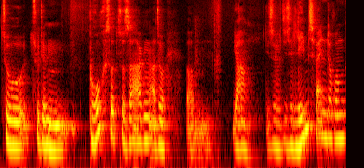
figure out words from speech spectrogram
zu, zu dem Bruch sozusagen, also ähm, ja, diese, diese Lebensveränderung,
